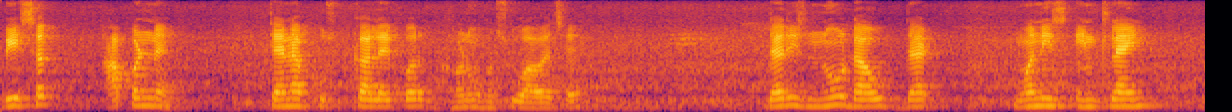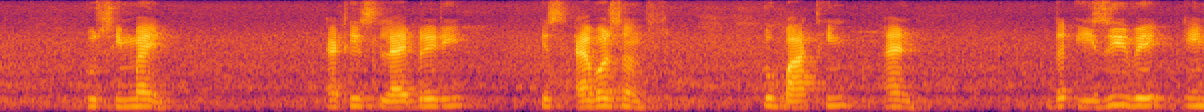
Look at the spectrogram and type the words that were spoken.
બેશક આપણને તેના પુસ્તકાલય પર ઘણું હસવું આવે છે there is no doubt that One is incline to smile at his library his aversions to bathing and the easy way in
